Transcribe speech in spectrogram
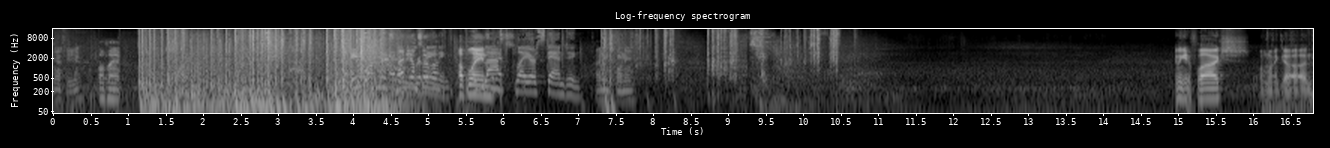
Yeah, for you. Both lane. One 90 enemy on Sova. remaining. Up lane. Last player standing. Item 20. Gonna get flash. Oh my god.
